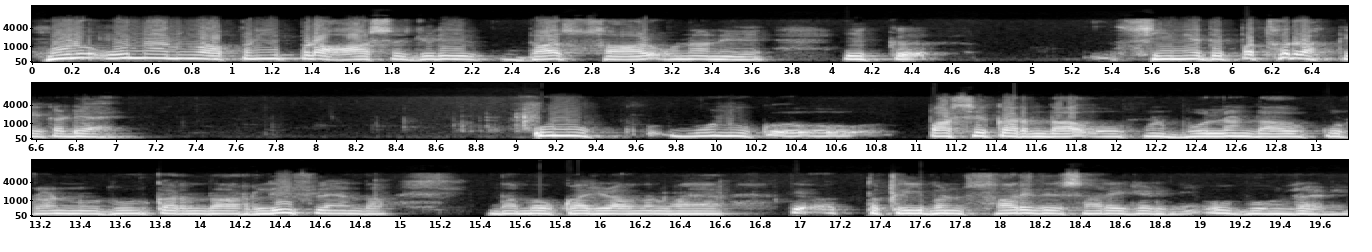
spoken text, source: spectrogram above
ਹੁਣ ਉਹਨਾਂ ਨੂੰ ਆਪਣੀ ਪੜਾਸ ਜਿਹੜੀ 10 ਸਾਲ ਉਹਨਾਂ ਨੇ ਇੱਕ ਸੀਨੇ ਤੇ ਪੱਥਰ ਰੱਖ ਕੇ ਕੱਢਿਆ ਹੈ, ਉਹਨੂੰ ਉਹਨੂੰ ਪਾਸੇ ਕਰਨ ਦਾ, ਉਹ ਹੁਣ ਬੋਲਣ ਦਾ, ਉਹ ਘੁਟਣ ਨੂੰ ਦੂਰ ਕਰਨ ਦਾ ਰਿਲੀਫ ਲੈਣ ਦਾ ਦਾ ਮੌਕਾ ਜਿਹੜਾ ਉਹਨਾਂ ਨੂੰ ਆਇਆ ਤੇ ਤਕਰੀਬਨ ਸਾਰੇ ਦੇ ਸਾਰੇ ਜਿਹੜੇ ਨੇ ਉਹ ਬੋਲ ਰਹੇ ਨੇ।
